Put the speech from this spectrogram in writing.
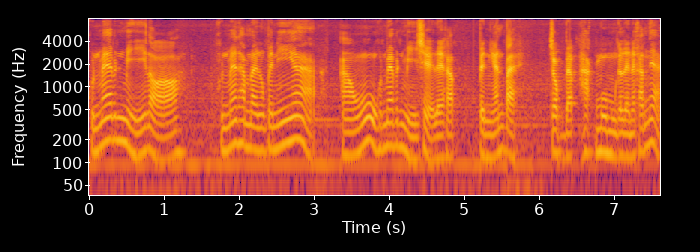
คุณแม่เป็นหมีเหรอ คุณแม่ทำอะไรลงไปเนี่ยเอ้า คุณแม่เป็นหมีเฉยเลยครับ เป็นงั้นไป จบแบบหักมุมกันเลยนะครับเนี่ย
